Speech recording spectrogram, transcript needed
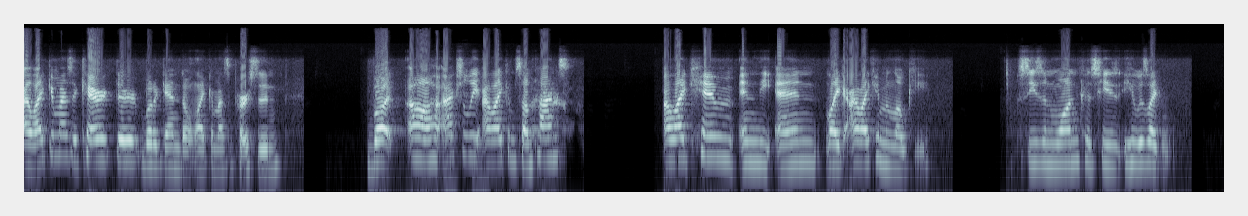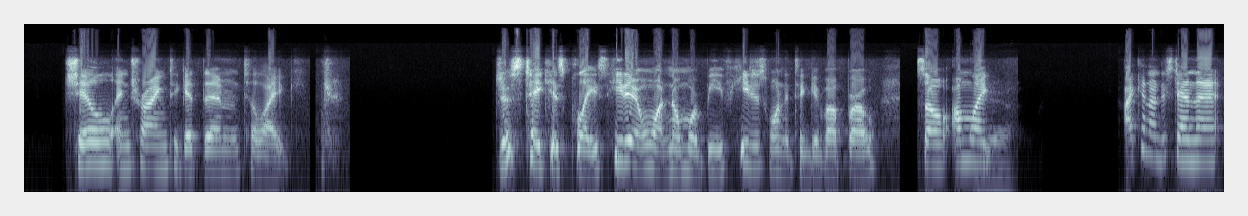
I like him as a character, but again, don't like him as a person. But uh, actually. I like him sometimes. I like him in the end. Like I like him in Loki, season one, because he he was like chill and trying to get them to like just take his place. He didn't want no more beef. He just wanted to give up, bro. So I'm like, yeah. I can understand that.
